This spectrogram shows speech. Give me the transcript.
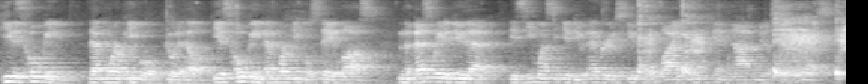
He is hoping that more people go to hell. He is hoping that more people stay lost. And the best way to do that is he wants to give you every excuse of why you cannot win a soul to Christ.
